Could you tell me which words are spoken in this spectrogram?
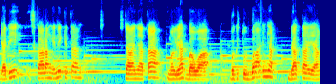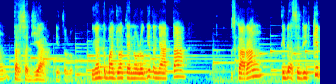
Jadi sekarang ini kita secara nyata melihat bahwa begitu banyak data yang tersedia gitu loh. Dengan kemajuan teknologi ternyata sekarang tidak sedikit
